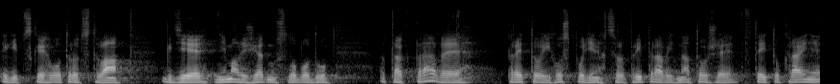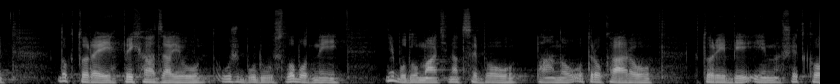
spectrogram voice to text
egyptského otroctva, kde nemali žiadnu slobodu, tak práve preto ich hospodin chcel pripraviť na to, že v tejto krajine, do ktorej prichádzajú, už budú slobodní, nebudú mať nad sebou pánov otrokárov, ktorí by im všetko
